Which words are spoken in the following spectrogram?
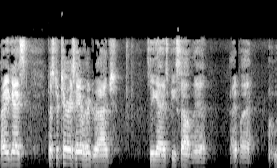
All right, you guys. Mr. Terry's Neighborhood Garage. See you guys. Peace out, man. All right, bye.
